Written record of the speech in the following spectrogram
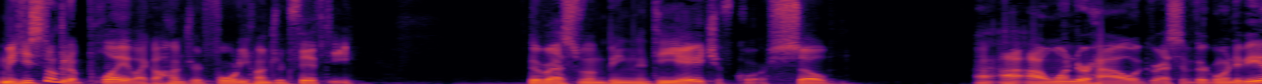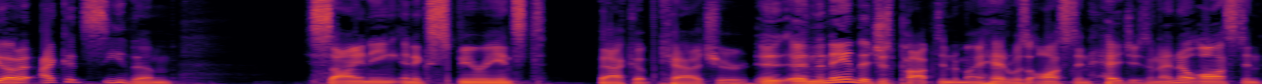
I mean, he's still going to play like 140, 150. The rest of them being the DH, of course. So I, I wonder how aggressive they're going to be. I, I, could see them signing an experienced backup catcher. And, and the name that just popped into my head was Austin Hedges. And I know Austin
